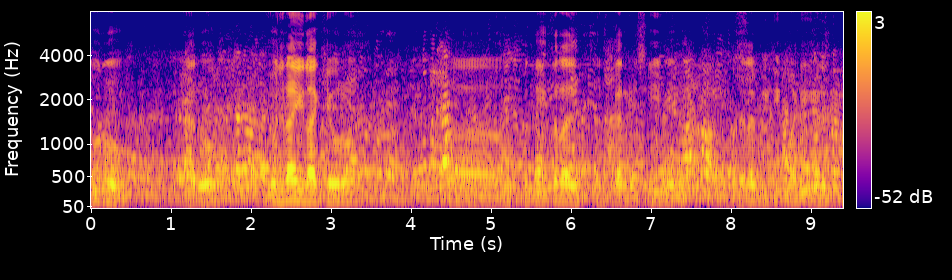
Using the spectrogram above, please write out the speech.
ಇವರು ಯಾರು, ಯೋಜನಾ ಇಲಾಖೆಯವರು ಮತ್ತು ಇತರ ಅಧಿಕಾರಿಗಳು, ಸಿ ಇ ಅದೆಲ್ಲ ಮೀಟಿಂಗ್ ಮಾಡಿ ಹೇಳಿದ್ದೀವಿ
